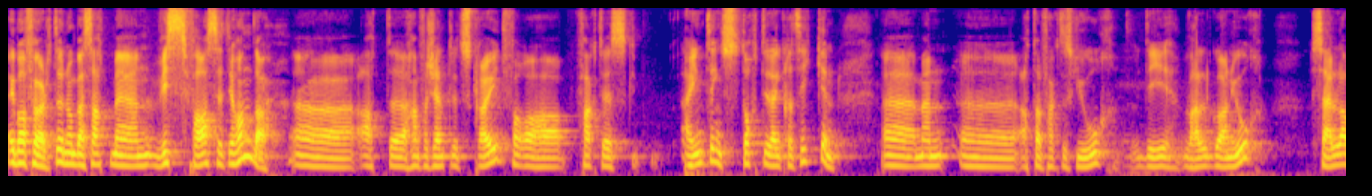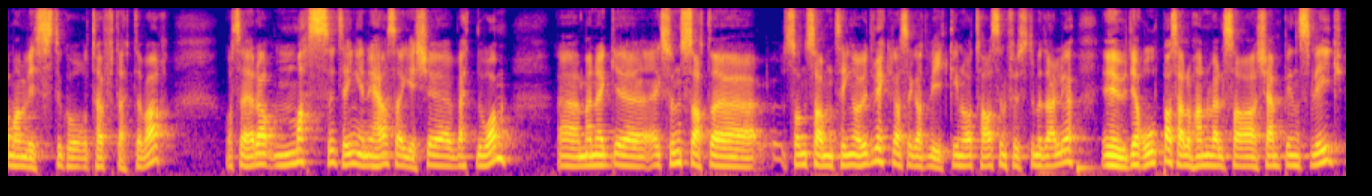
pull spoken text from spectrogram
jeg bare følte, når vi satt med en viss fasit i hånda, at han fortjente litt skrøyt for å ha faktisk én ting stått i den kritikken, eh, men eh, at han faktisk gjorde de valgene han gjorde, selv om han visste hvor tøft dette var. Og så er det masse ting inni her som jeg ikke vet noe om. Eh, Men jeg, jeg syns at sånn som ting har utvikla seg, at Viking nå tar sin første medalje ute i Europa, selv om han vel sa Champions League.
